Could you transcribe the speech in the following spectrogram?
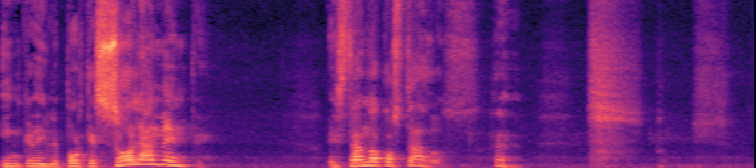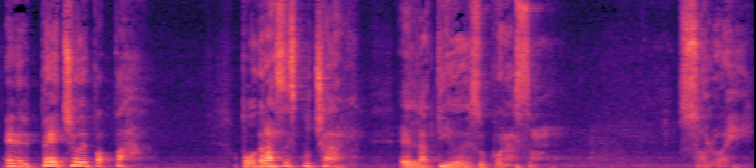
increíble, porque solamente estando acostados en el pecho de papá podrás escuchar el latido de su corazón. Solo ahí.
